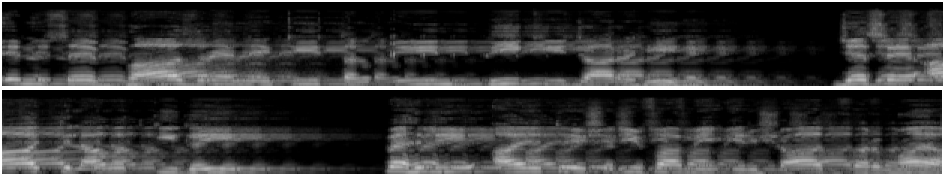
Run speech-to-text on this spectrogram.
ان سے باز رہنے کی تلقین بھی کی جا رہی ہے۔ جیسے آج تلاوت کی گئی پہلی آیت شریفہ میں ارشاد فرمایا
